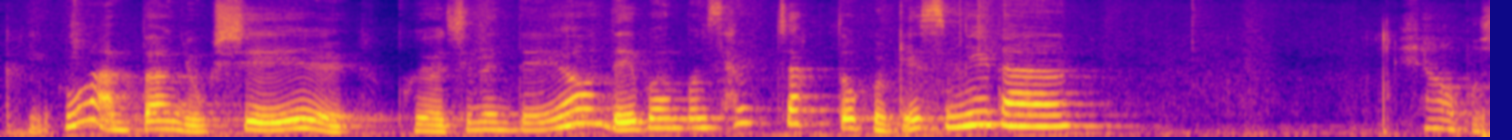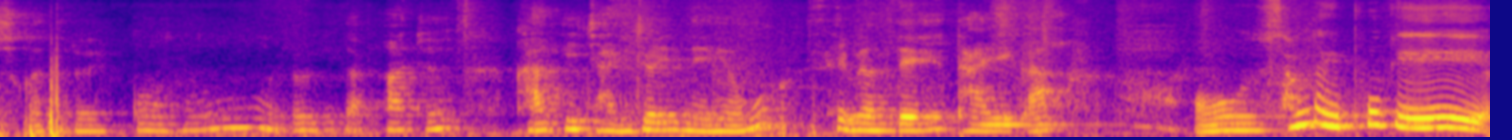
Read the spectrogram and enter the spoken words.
그리고 안방 욕실 보여지는데요. 내부 한번 살짝 또 보겠습니다. 샤워 부스가 들어있고 오, 여기가 아주 각이 잘 져 있네요. 세면대 다이가 어, 상당히 폭이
